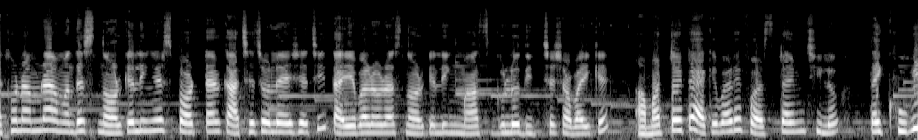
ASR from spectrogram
এখন আমরা আমাদের স্নরকেলিং এর স্পটটার কাছে চলে এসেছি, তাই এবার ওরা স্নরকেলিং মাস্কগুলো দিচ্ছে সবাইকে। আমার তো এটা একেবারে ফার্স্ট টাইম ছিল, তাই খুবই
